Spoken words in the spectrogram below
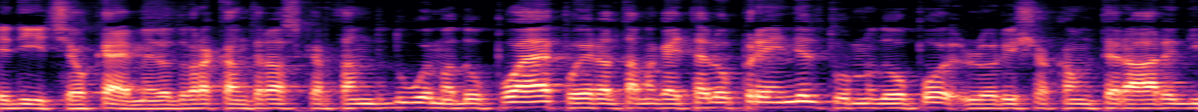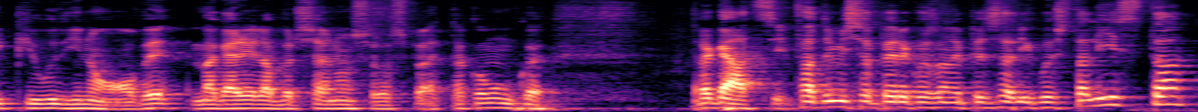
e dice ok me lo dovrà counterare scartando 2 ma dopo è. Poi in realtà magari te lo prendi e il turno dopo lo riesci a counterare di più di 9 magari l'avversario non se lo aspetta. Comunque ragazzi fatemi sapere cosa ne pensate di questa lista.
